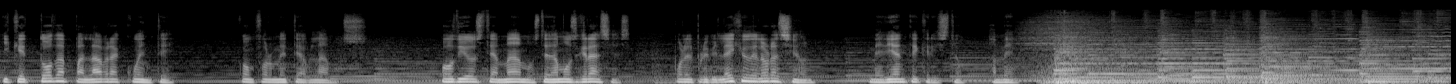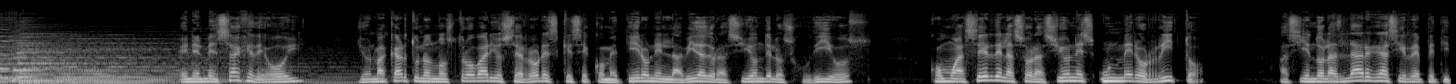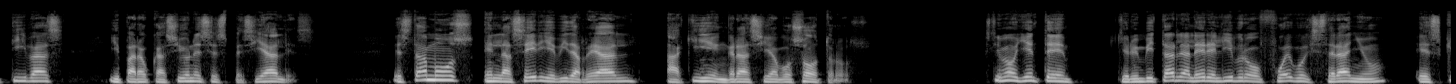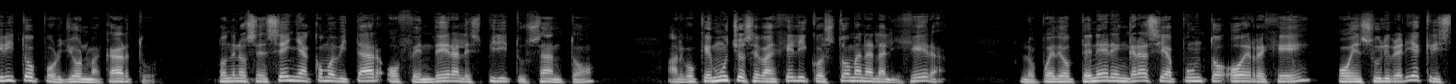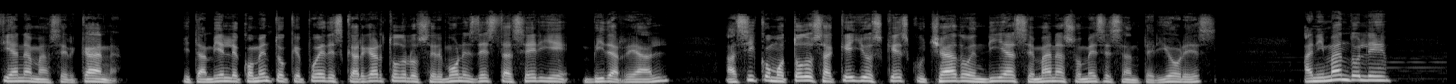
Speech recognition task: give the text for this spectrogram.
y que toda palabra cuente conforme te hablamos. Oh Dios, te amamos, te damos gracias por el privilegio de la oración mediante Cristo. Amén. En el mensaje de hoy, John MacArthur nos mostró varios errores que se cometieron en la vida de oración de los judíos como hacer de las oraciones un mero rito, haciéndolas largas y repetitivas y para ocasiones especiales. Estamos en la serie Vida Real, aquí en Gracia a Vosotros. Estimado oyente, quiero invitarle a leer el libro Fuego extraño, escrito por John MacArthur, donde nos enseña cómo evitar ofender al Espíritu Santo, algo que muchos evangélicos toman a la ligera. Lo puede obtener en gracia.org o en su librería cristiana más cercana. Y también le comento que puede descargar todos los sermones de esta serie Vida Real, así como todos aquellos que he escuchado en días, semanas o meses anteriores, animándole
